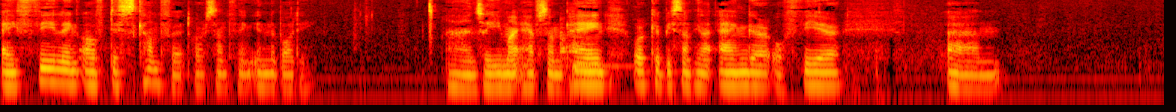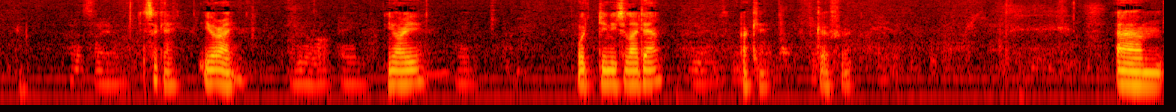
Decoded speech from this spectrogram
a feeling of discomfort or something in the body. And so you might have some pain, or it could be something like anger or fear. Um, it's okay. You're right. I'm in a lot of pain. You are you? What do you need to lie down? Okay, go for it. Um,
